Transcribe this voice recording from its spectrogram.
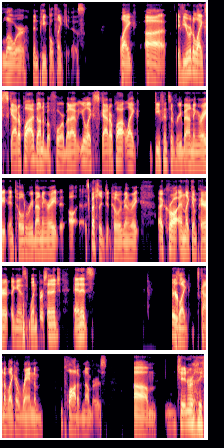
lower than people think it is. Like, uh, if you were to like scatter plot, I've done it before, but I, you like scatter plot like defensive rebounding rate and total rebounding rate, uh, especially total rebounding rate across, and like compare it against win percentage, and it's there's like it's kind of like a random plot of numbers. Um, generally,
